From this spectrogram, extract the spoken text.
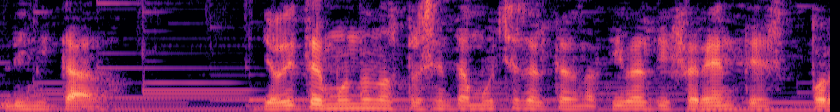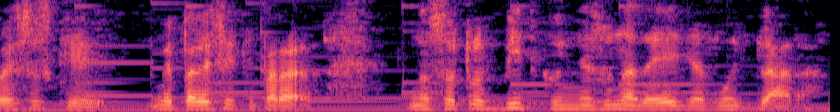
limitado. Y ahorita el mundo nos presenta muchas alternativas diferentes, por eso es que me parece que para nosotros Bitcoin es una de ellas muy clara.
